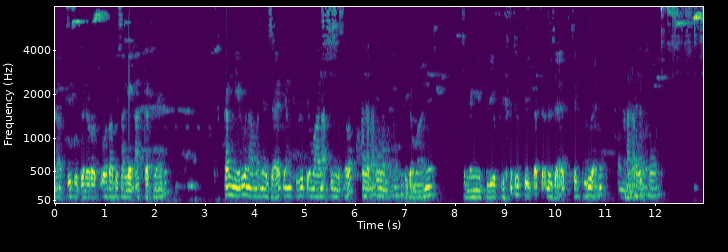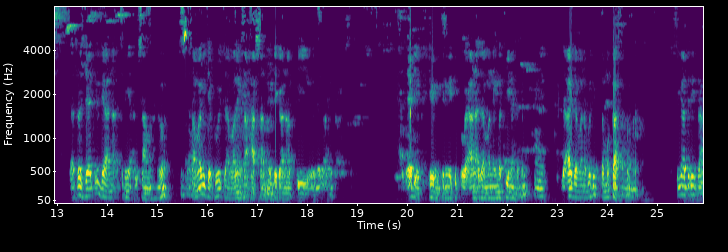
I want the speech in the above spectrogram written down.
nabi, ibu Rasulullah, tapi saking adabnya itu kan niru namanya Zaid yang dulu terima anak tunggu oh Anak tunggu. jadi ke mana jenenge beliau beliau itu dikata Zaid sing dulu ya anak tunggu terus Zaid itu dia anak jenenge Usama no? sama itu bocah paling sah Hasan ketika Nabi ini paling jadi dia jenenge tipe anak zaman yang Medina kan? Ya zaman apa itu ke Mekah. Singkat cerita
